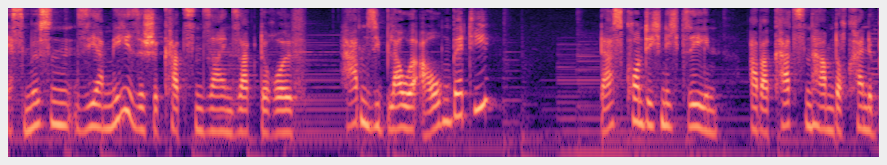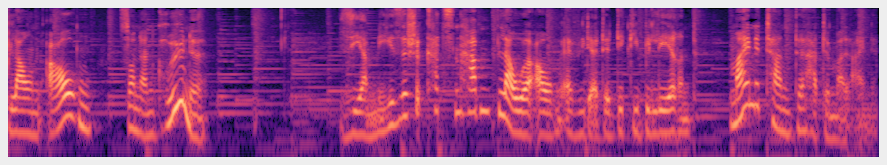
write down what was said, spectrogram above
Es müssen siamesische Katzen sein, sagte Rolf. Haben sie blaue Augen, Betty? Das konnte ich nicht sehen, aber Katzen haben doch keine blauen Augen, sondern grüne. Siamesische Katzen haben blaue Augen, erwiderte Dicky belehrend. Meine Tante hatte mal eine.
